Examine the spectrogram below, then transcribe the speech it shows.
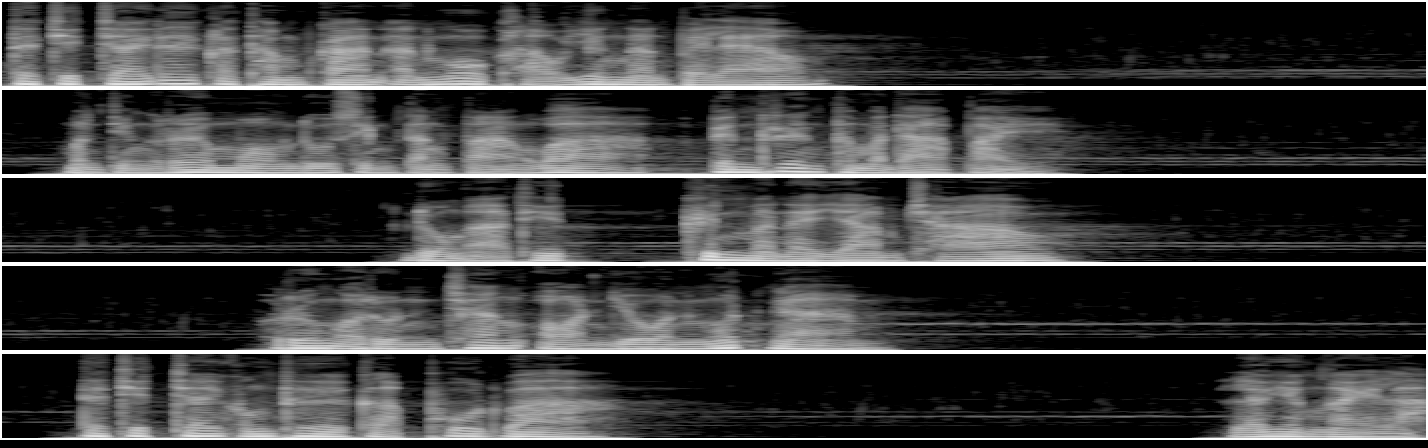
แต่จิตใจได้กระทำการอันโง่เขลาเยี่ยงนั้นไปแล้ว มันจึงเริ่มมองดูสิ่งต่างๆว่าเป็นเรื่องธรรมดาไป ดวงอาทิตย์ขึ้นมาในยามเช้า รุ่งอรุณช่างอ่อนโยนงดงาม แต่จิตใจของเธอกลับพูดว่า แล้วยังไงล่ะ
